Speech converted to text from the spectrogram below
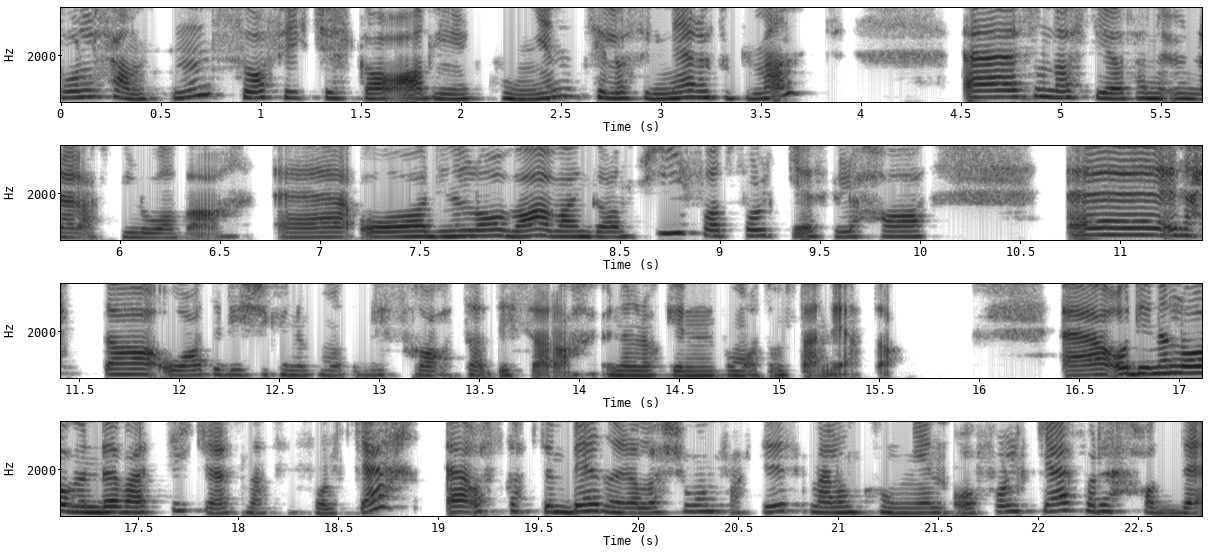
1215 så fikk kirka og adelen kongen til å signere et dokument eh, som da sier at han er underlagt lover. Eh, og dine lover var en garanti for at folket skulle ha eh, retter, og at de ikke kunne på en måte bli fratatt disse da, under noen på en måte omstendigheter. Eh, og denne loven var et sikkerhetsnett for folket, eh, og skapte en bedre relasjon faktisk mellom kongen og folket. For hadde,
